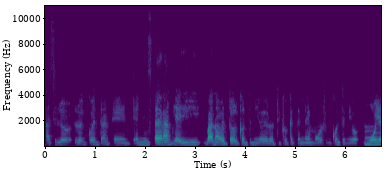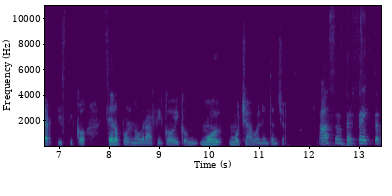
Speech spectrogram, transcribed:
así lo, encuentran en, Instagram y ahí van a ver todo el contenido erótico que tenemos, un contenido muy artístico, cero pornográfico y con muy, mucha buena intención. Awesome, perfecto.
